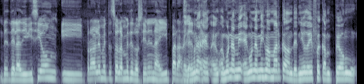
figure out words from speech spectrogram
De, de la división y probablemente solamente los tienen ahí para hacer En una, en, en- una, en una misma marca donde New Day fue campeón,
